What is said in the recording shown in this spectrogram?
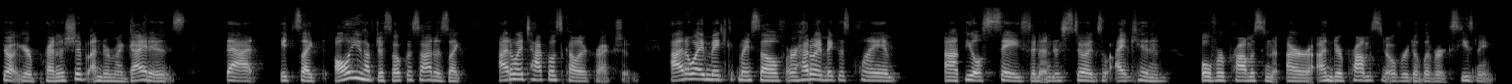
throughout your apprenticeship under my guidance that it's like all you have to focus on is like how do I tackle this color correction? How do I make myself or how do I make this client uh, feel safe and understood so I can over promise and or under promise and over deliver, excuse me.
